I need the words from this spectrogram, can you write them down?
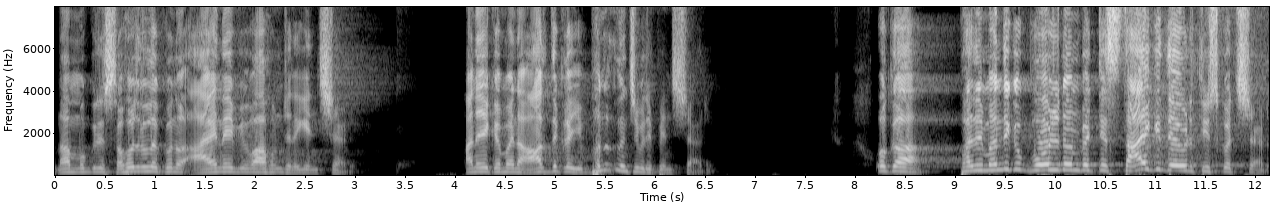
నా ముగ్గురి సహోదరులకును ఆయనే వివాహం జరిగించాడు. అనేకమైన ఆర్థిక ఇబ్బందుల నుంచి విడిపించాడు. ఒక పది మందికి భోజనం పెట్టే స్థాయికి దేవుడు తీసుకొచ్చాడు.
